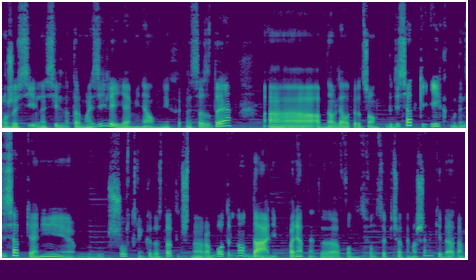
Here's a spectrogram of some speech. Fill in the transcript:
уже сильно-сильно тормозили, я менял в них SSD, а, обновлял операционку до десятки, и как бы на десятке они шустренько достаточно работали. Ну да, они, понятно, это функция, функция печатной машинки, да, там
